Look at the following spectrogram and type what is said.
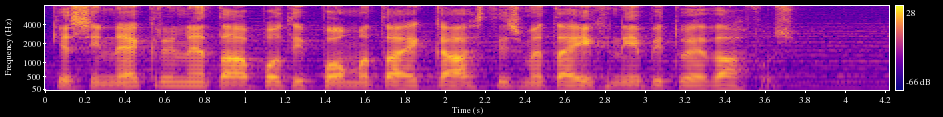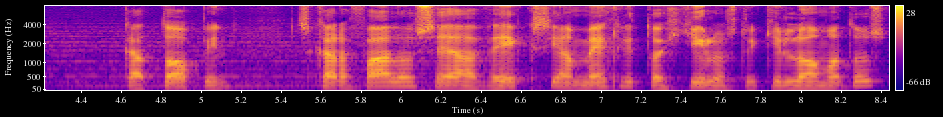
και συνέκρινε τα αποτυπώματα εκάστης με τα ίχνη επί του εδάφους. Κατόπιν, σκαρφάλωσε αδέξια μέχρι το χείλος του κυλώματος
